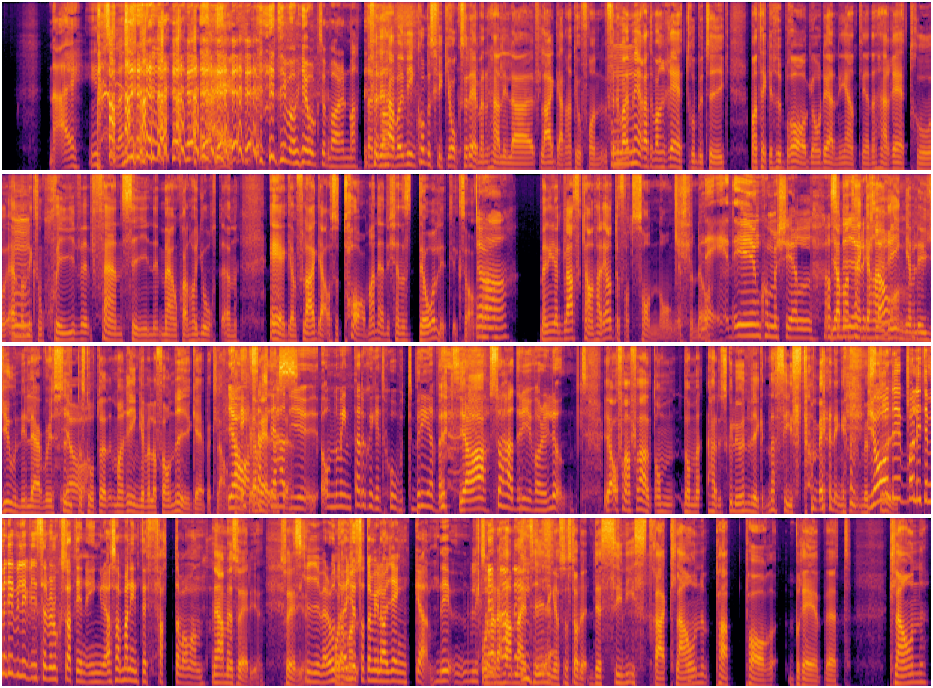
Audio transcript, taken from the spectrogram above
Nej, inte sådär. det var ju också bara en matta. För det här var ju, min kompis fick ju också det med den här lilla flaggan han tog från, för det var ju mer att det var en retrobutik, man tänker hur bra går den egentligen, den här retro, ändå liksom skivfanzine människan har gjort en egen flagga och så tar man den, det kändes dåligt liksom. Ja. Men i Glassclown hade jag inte fått sån ångest ändå. Nej det är ju en kommersiell, alltså ja man tänker reklam. han ringer väl, är Unilever, är superstort, man ringer väl och får en ny GB Clown. Ja, jag Exakt, det inte. hade ju, om de inte hade skickat hotbrevet Ja, så hade det ju varit lugnt. ja, och framförallt om de hade, skulle undvikit den här sista meningen med Ja stryk. det var lite, men det visar väl också att det är en yngre, alltså att man inte fattar vad man Nej men så är det ju. Så är det ju. skriver. Och, Och just att de vill ha jänka. Det liksom... Och när det hamnar i tidningen så står det det sinistra clownpapparbrevet clown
